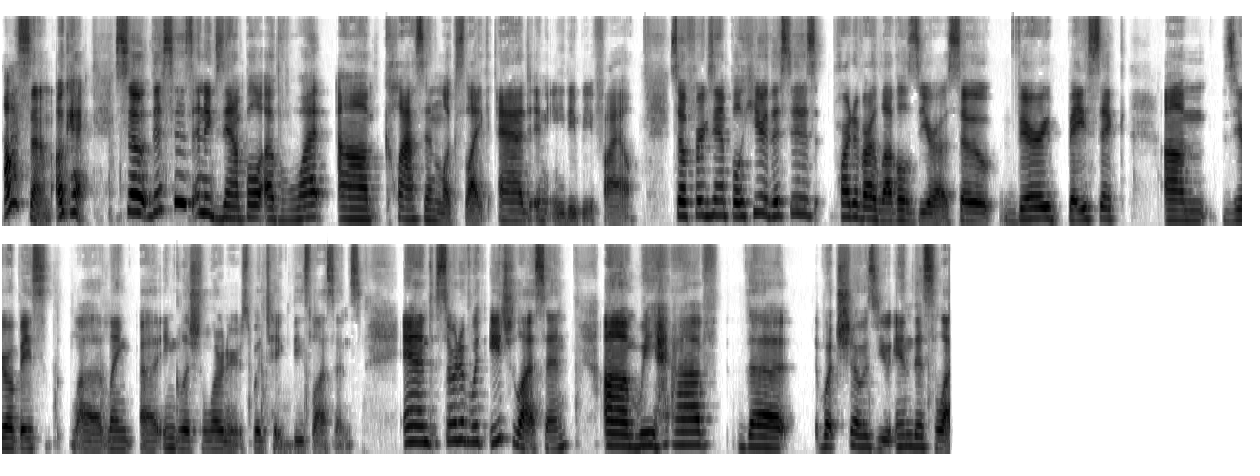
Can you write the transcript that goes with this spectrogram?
Awesome. Okay. So this is an example of what um, ClassIn looks like and an EDB file. So for example, here, this is part of our level zero. So very basic um, zero base uh, uh, English learners would take these lessons. And sort of with each lesson, um, we have the what shows you in this lesson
